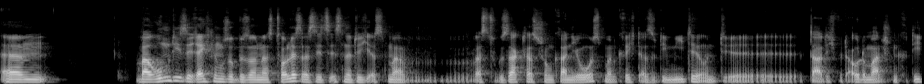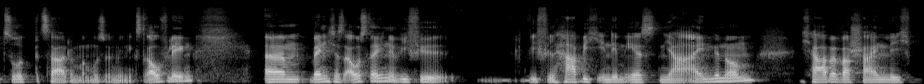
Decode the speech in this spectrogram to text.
Ähm, warum diese Rechnung so besonders toll ist, also jetzt ist natürlich erstmal, was du gesagt hast, schon grandios. Man kriegt also die Miete und äh, dadurch wird automatisch ein Kredit zurückbezahlt und man muss irgendwie nichts drauflegen. Ähm, wenn ich das ausrechne, wie viel, wie viel habe ich in dem ersten Jahr eingenommen? Ich habe wahrscheinlich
